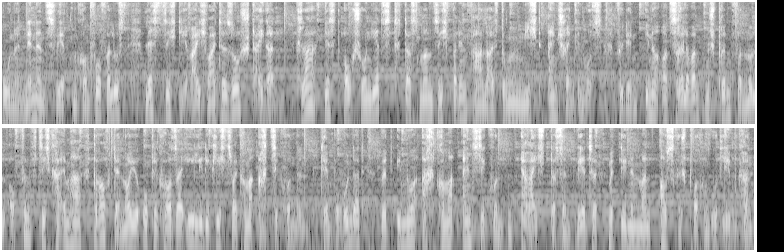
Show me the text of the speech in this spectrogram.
Ohne nennenswerten Komfortverlust lässt sich die Reichweite so steigern. Klar ist auch schon jetzt, dass man sich bei den Fahrleistungen nicht einschränken muss. Für den innerortsrelevanten Sprint von 0 auf 50 km/h braucht der neue Opel Corsa E lediglich 2,8 Sekunden. Tempo 100 wird in nur 8,1 Sekunden erreicht. Das sind Werte, mit denen man ausgesprochen gut leben kann.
